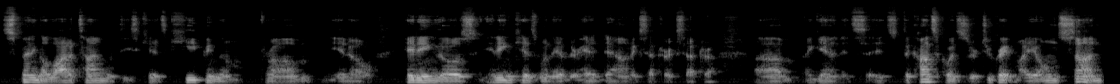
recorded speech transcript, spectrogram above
spending a lot of time with these kids, keeping them from you know hitting those hitting kids when they have their head down, et cetera, et cetera. Um, again, it's it's the consequences are too great. My own son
